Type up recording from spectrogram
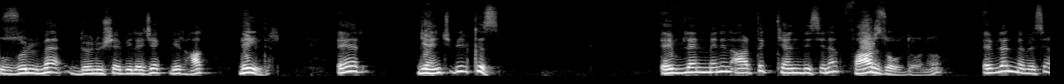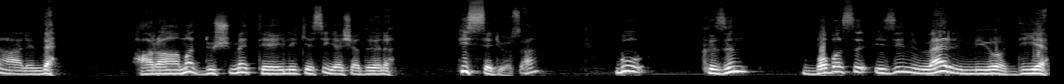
Zulme dönüşebilecek bir hak değildir. Eğer genç bir kız evlenmenin artık kendisine farz olduğunu, evlenmemesi halinde harama düşme tehlikesi yaşadığını hissediyorsa, bu kızın babası izin vermiyor diye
